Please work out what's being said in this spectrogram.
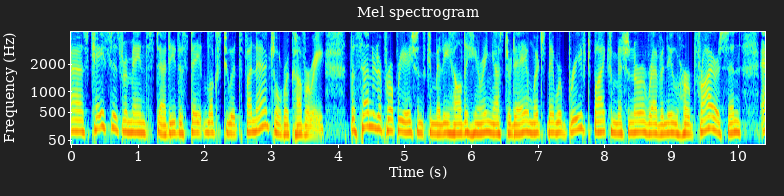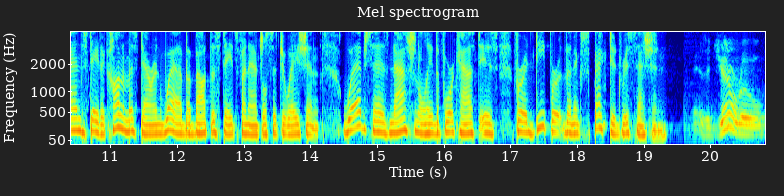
As cases remain steady, the state looks to its financial recovery. The Senate Appropriations Committee held a hearing yesterday in which they were briefed by Commissioner of Revenue Herb Frierson and state economist Darren Webb about the state's financial situation. Webb says nationally the forecast is for a deeper than expected recession. As a general rule,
